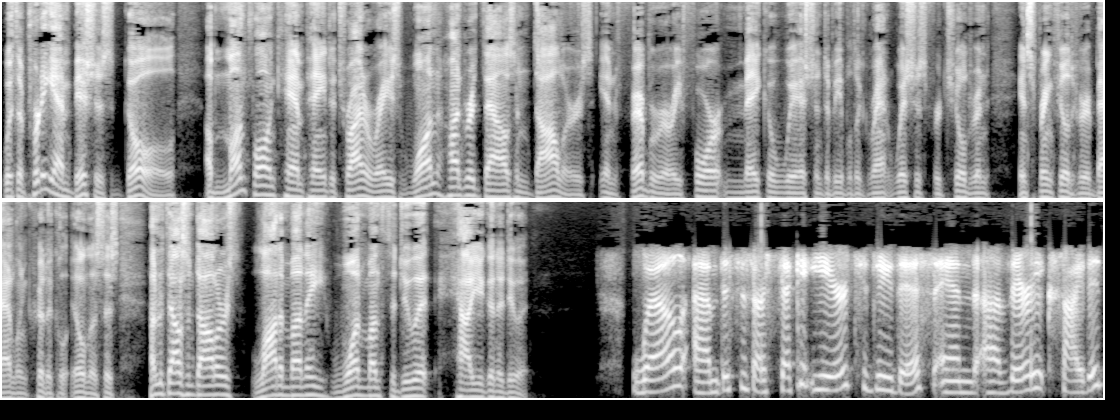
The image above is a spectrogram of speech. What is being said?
with a pretty ambitious goal, a month long campaign to try to raise $100,000 in February for Make a Wish and to be able to grant wishes for children in Springfield who are battling critical illnesses. $100,000, a lot of money, one month to do it. How are you going to do it? Well, um, this is our second year to do this, and uh, very excited.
